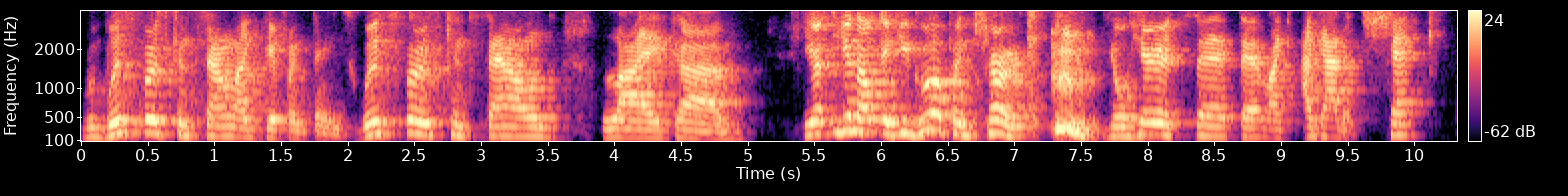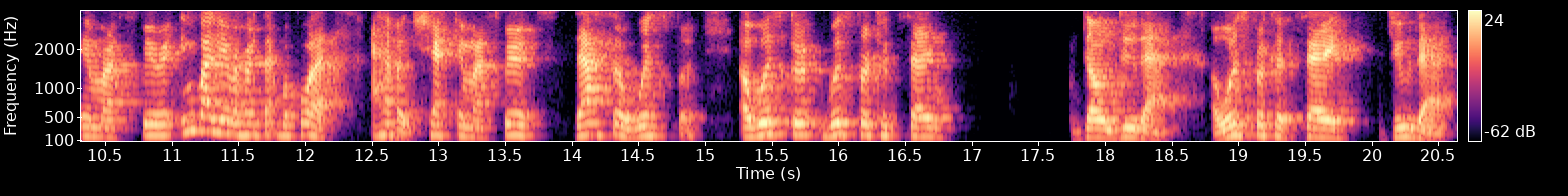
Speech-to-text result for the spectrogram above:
whispers can sound like different things. Whispers can sound like, um, you, you know, if you grew up in church, you'll hear it said that, like, I got a check in my spirit. Anybody ever heard that before? Like, I have a check in my spirit. That's a whisper. A whisper, whisper could say, don't do that. A whisper could say, do that.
